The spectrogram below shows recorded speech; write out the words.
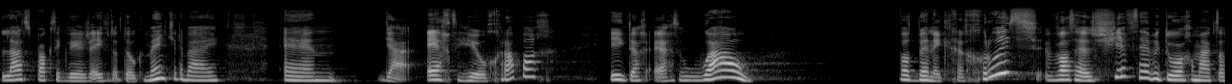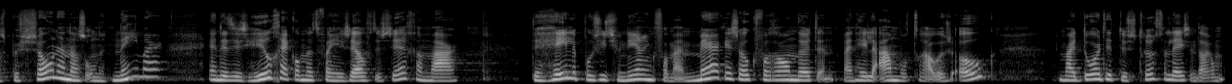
laatst pakte ik weer eens even dat documentje erbij. En ja, echt heel grappig. Ik dacht echt, wauw, wat ben ik gegroeid? Wat een shift heb ik doorgemaakt als persoon en als ondernemer? En dit is heel gek om het van jezelf te zeggen, maar de hele positionering van mijn merk is ook veranderd en mijn hele aanbod trouwens ook. Maar door dit dus terug te lezen, en daarom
